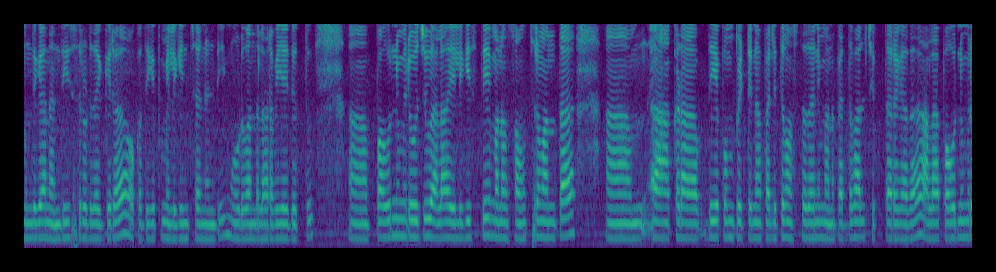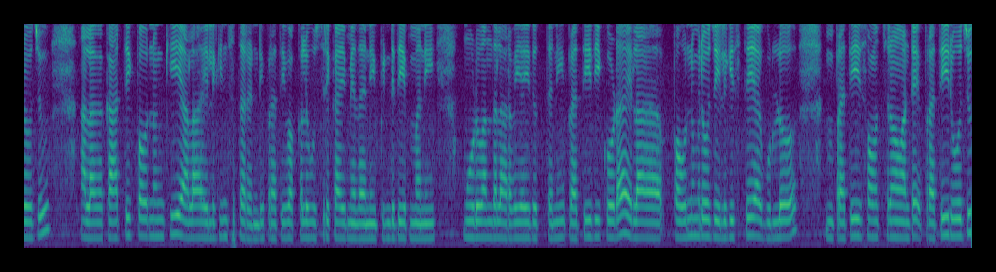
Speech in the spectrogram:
ముందుగా నందీశ్వరుడి దగ్గర ఒక దీపం వెలిగించానండి. మూడు వందల అరవై ఐదు ఒత్తు. పౌర్ణమి రోజు అలా వెలిగిస్తే మనం సంవత్సరం అంతా అక్కడ దీపం పెట్టిన ఫలితం వస్తుందని మన పెద్దవాళ్ళు చెప్తారు కదా. అలా పౌర్ణమి రోజు అలా కార్తీక పౌర్ణమికి అలా వెలిగించుతారండి ప్రతి ఒక్కరు ఉసిరికాయ మీద అని పిండి దీపం అని మూడు వందల అరవై ఐదు ఒత్తని ప్రతిదీ కూడా ఇలా పౌర్ణమి రోజు వెలిగిస్తే ఆ గుళ్ళో ప్రతి సంవత్సరం అంటే ప్రతిరోజు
